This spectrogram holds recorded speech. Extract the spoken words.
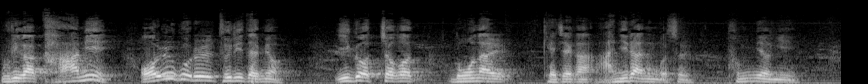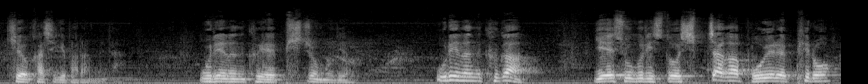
우리가 감히 얼굴을 들이대며 이것저것 논할 계제가 아니라는 것을 분명히 기억하시기 바랍니다. 우리는 그의 피조물이요. 우리는 그가 예수 그리스도 십자가 보혈의 피로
